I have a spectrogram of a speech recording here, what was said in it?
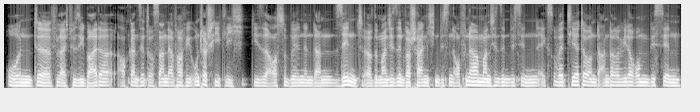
Und äh, vielleicht für Sie beide auch ganz interessant, einfach wie unterschiedlich diese Auszubildenden dann sind. Also manche sind wahrscheinlich ein bisschen offener, manche sind ein bisschen extrovertierter und andere wiederum ein bisschen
